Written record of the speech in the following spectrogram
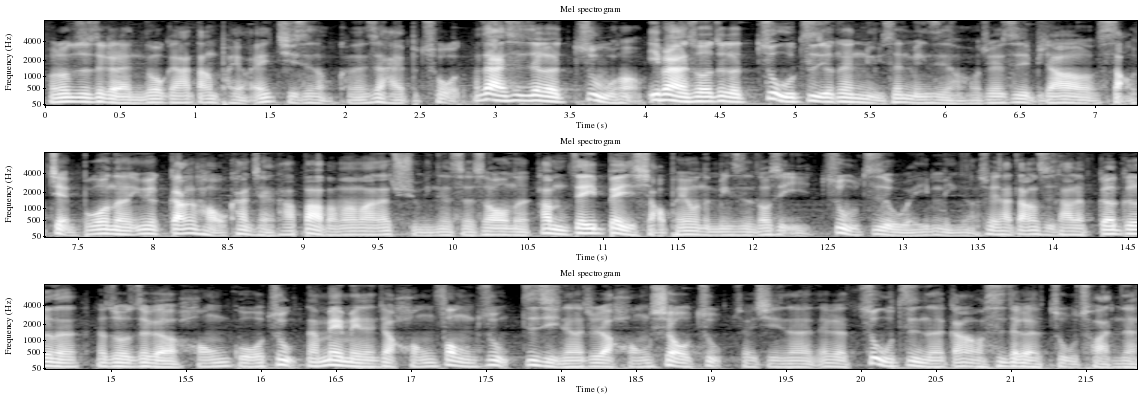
洪秀柱这个人如果跟他当朋友，哎，其实哦可能是是还不错的。那再来是这个柱哈，一般来说这个柱字用在女生名字哈，我觉得是比较少见。不过呢，因为刚好看起来他爸爸妈妈在取名的时候呢，他们这一辈小朋友的名字都是以柱字为名啊，所以他当时他的哥哥呢叫做这个洪国柱，那妹妹呢叫洪凤柱，自己呢就叫洪秀柱。所以其实呢，那个柱字呢刚好是这个祖传的，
